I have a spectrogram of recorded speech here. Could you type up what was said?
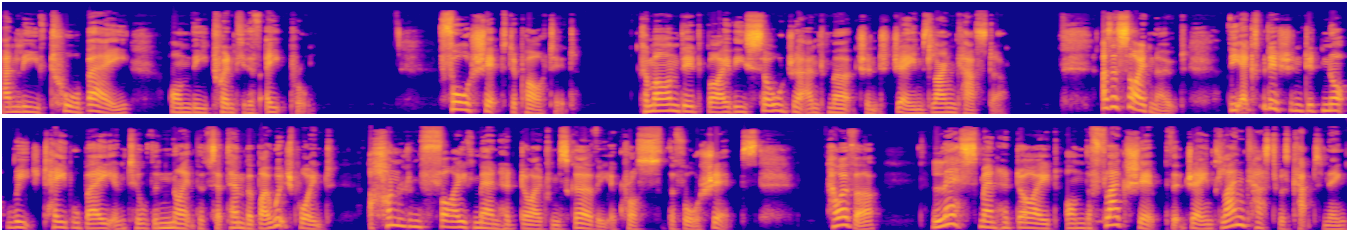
and leave Tor Bay on the 20th of April. Four ships departed, commanded by the soldier and merchant James Lancaster. As a side note, the expedition did not reach Table Bay until the 9th of September, by which point 105 men had died from scurvy across the four ships. However, less men had died on the flagship that James Lancaster was captaining,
